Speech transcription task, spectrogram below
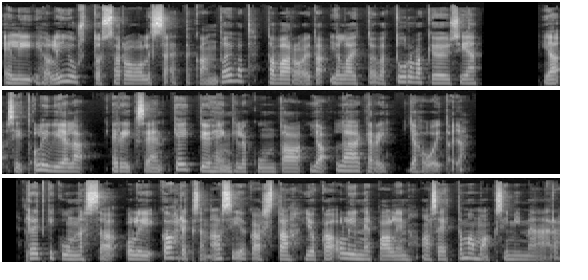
eli he oli just tuossa roolissa, että kantoivat tavaroita ja laittoivat turvaköysiä, ja sitten oli vielä erikseen keittiöhenkilökuntaa ja lääkäri ja hoitaja. Retkikunnassa oli kahdeksan asiakasta, joka oli Nepalin asettama maksimimäärä.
